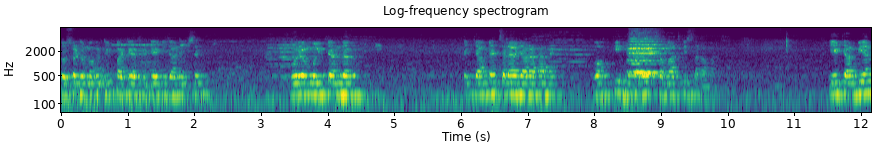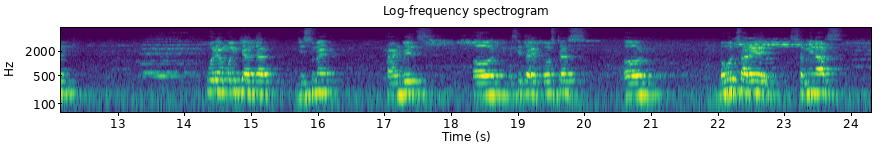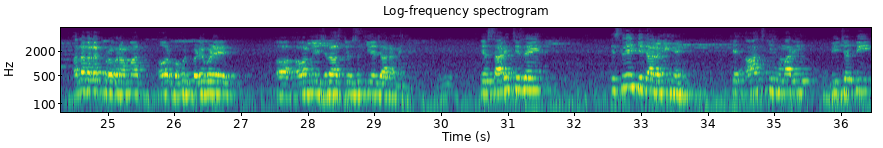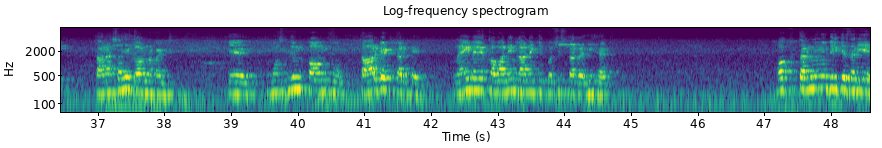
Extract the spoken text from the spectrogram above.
Social democratic party of India की जानब से पूरे मुल्क के अंदर एक कैंपेन चलाया जा रहा है, वक्त की हिफाजत, समाज की सलामत। ये कैंपेन पूरे मुल्क के अंदर, जिसमें हैंडबिल्स और इसी तरह पोस्टर्स और बहुत सारे सेमिनार्स अलग अलग प्रोग्राम और बहुत बड़े बड़े अवामी इजलास जो है किए जा रहे हैं। ये सारी चीज़ें इसलिए की जा रही हैं कि आज की हमारी बीजेपी तानाशाही गवर्नमेंट के मुस्लिम कौम को टारगेट करके नए नए कवानीन लाने की कोशिश कर रही है। वक्फ तरमीमी बिल के ज़रिए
